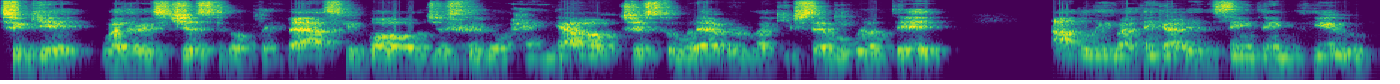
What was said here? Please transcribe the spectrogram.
to get whether it's just to go play basketball, just to go hang out, just to whatever, like you said, what Will did. I believe I think I did the same thing with you,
